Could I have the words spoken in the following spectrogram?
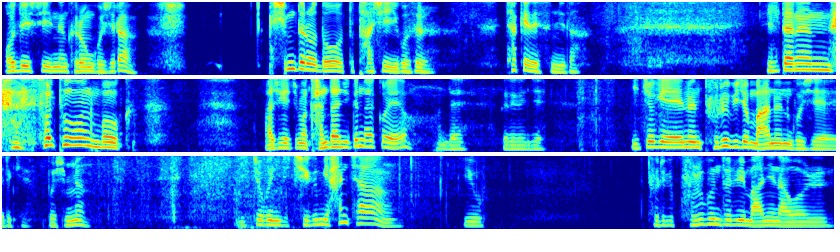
얻을 수 있는 그런 곳이라 힘들어도 또 다시 이곳을 찾게 됐습니다. 일단은 설통은 뭐 아시겠지만 간단히 끝날 거예요. 네. 그리고 이제 이쪽에는 두릅이 좀 많은 곳이에요. 이렇게 보시면 이쪽은 이제 지금이 한창 이 두릅이 굵은 두릅이 많이 나올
